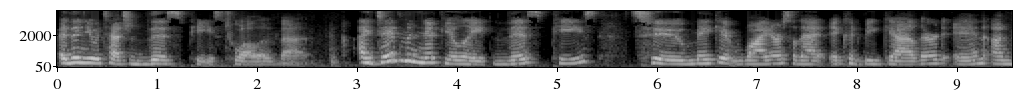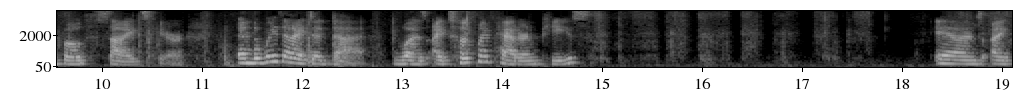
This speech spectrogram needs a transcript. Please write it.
and then you attach this piece to all of that. I did manipulate this piece to make it wider so that it could be gathered in on both sides here. And the way that I did that was I took my pattern piece and I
